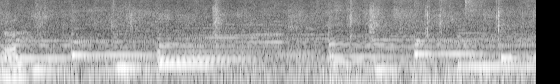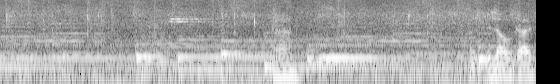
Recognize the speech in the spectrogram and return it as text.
Yan. Yan. May ilaw guys.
